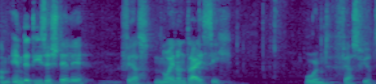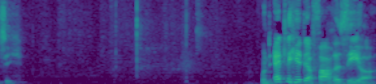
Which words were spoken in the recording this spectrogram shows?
am Ende dieser Stelle, Vers 39 und Vers 40. Und etliche der Pharisäer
